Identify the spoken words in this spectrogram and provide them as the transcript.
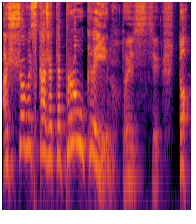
А що ви скажете про Україну? То есть, э, что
